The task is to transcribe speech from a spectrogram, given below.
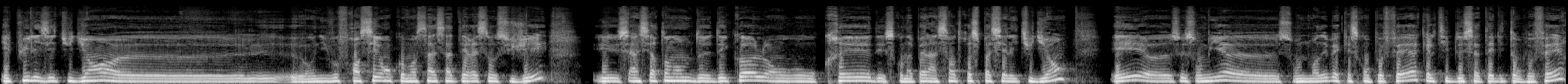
et puis les étudiants euh, au niveau français ont commencé à s'intéresser au sujet. Et un certain nombre d'écoles ont, créé ce qu'on appelle un centre spatial étudiant et euh, se sont mis, euh, se sont demandé ben, qu'est-ce qu'on peut faire, quel type de satellite on peut faire?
